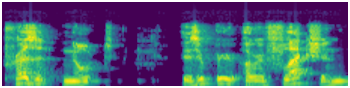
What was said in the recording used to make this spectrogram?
present note is a, a reflection,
